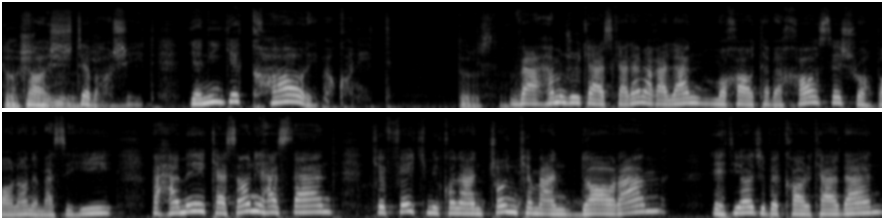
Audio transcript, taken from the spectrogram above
داشته, داشته باشید. یعنی یه کاری بکنید. درسته. و همونجور که از کردم اقلا مخاطب خاصش رهبانان مسیحی و همه کسانی هستند که فکر می‌کنند چون که من دارم احتیاجی به کار کردن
